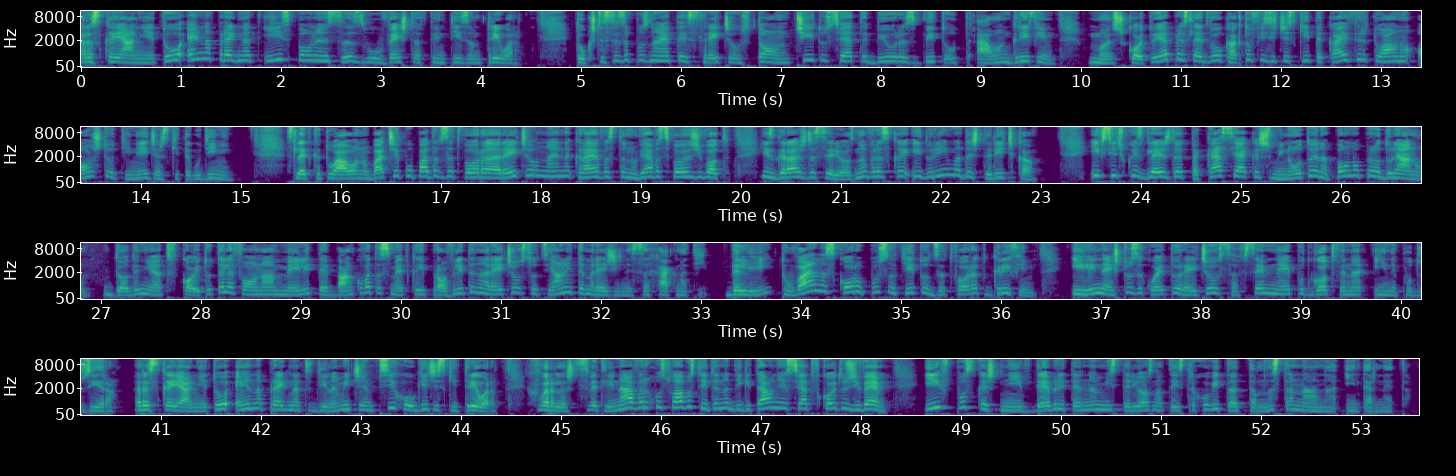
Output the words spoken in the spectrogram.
Разкаянието е напрегнат и изпълнен с зловещ автентизъм трилър. Тук ще се запознаете с Рейчел Стоун, чийто свят е бил разбит от Алан Грифин, мъж, който я е преследвал както физически, така и виртуално още от тинейджърските години. След като Алан обаче попада в затвора, Рейчел най-накрая възстановява своя живот, изгражда сериозна връзка и дори има дъщеричка. И всичко изглежда така сякаш миналото е напълно преодоляно. До денят, в който телефона, мейлите, банковата сметка и профилите на Рейчел в социалните мрежи не са хакнати. Дали това е наскоро пуснатият от затворът Грифин или нещо, за което Рейчел съвсем не е подготвена и не подозира. Разкаянието е напрегнат динамичен психологически трилър, хвърлящ светлина върху слабостите на дигиталния свят, в който живеем и впускащ ни в дебрите на мистериозната и страховита тъмна страна на интернет. internet.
